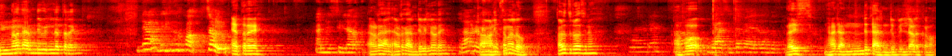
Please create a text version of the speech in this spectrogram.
നിങ്ങളെ കറണ്ട് ബില്ല് എത്ര എത്ര എവിടെ എവിടെ കറണ്ട് ബില്ല് എവിടെ? കാണിക്കണല്ലോ. അവിടെ തിരുവാസിനു അപ്പോൾ ഗൈസ് ഞാൻ രണ്ട് കറണ്ട് ബില്ല് അടക്കണം.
